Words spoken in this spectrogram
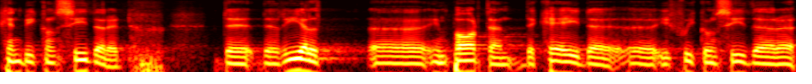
can be considered the, the real uh, important decade uh, if we consider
